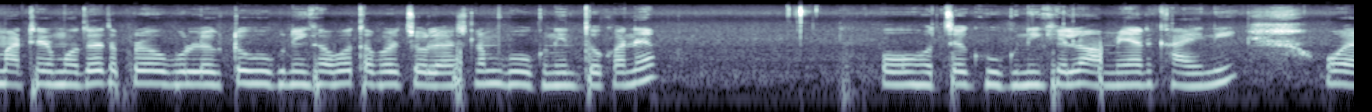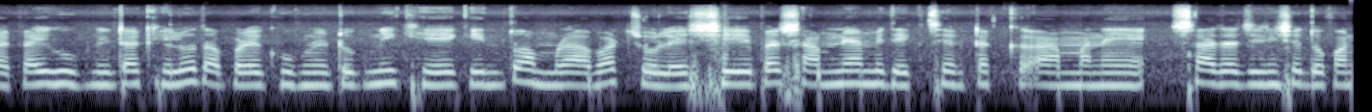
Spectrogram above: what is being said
মাঠের মধ্যে, তারপরে ও বলল, একটু ঘুগনি খাব। তারপরে চলে আসলাম ঘুগনির দোকানে। ও হচ্ছে ঘুগনি খেলো, আমি আর খাইনি। ও একাই ঘুগনিটা খেলো, তারপরে ঘুগনি টুগনি খেয়ে কিন্তু আমরা আবার চলে এসেছি। এবার সামনে আমি দেখছি একটা মানে সাজা জিনিসের দোকান,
